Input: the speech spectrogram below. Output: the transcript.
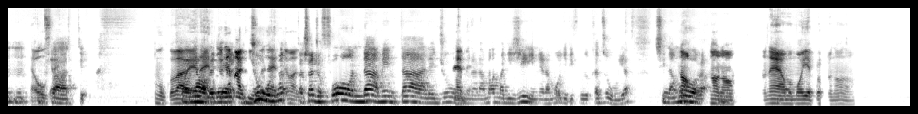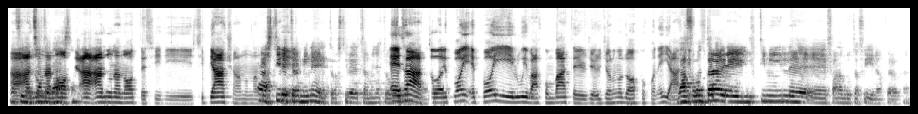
Mm-hmm, cioè, okay. Infatti. Comunque, vabbè, dai, vedere dai, personaggio fondamentale, Jun, eh la mamma di Jin, la moglie di Kazuya, si innamora. No, no, no, non è una moglie proprio, no, no. Ah, hanno, una notte, ah, hanno una notte, sì, di... si piacciono, hanno una ah, notte... stile Terminator, stile Terminator. Esatto, e poi, e poi lui va a combattere il, il giorno dopo con Eyaki. Va a affrontare il T1000 e fa una brutta fine, ok, ok.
